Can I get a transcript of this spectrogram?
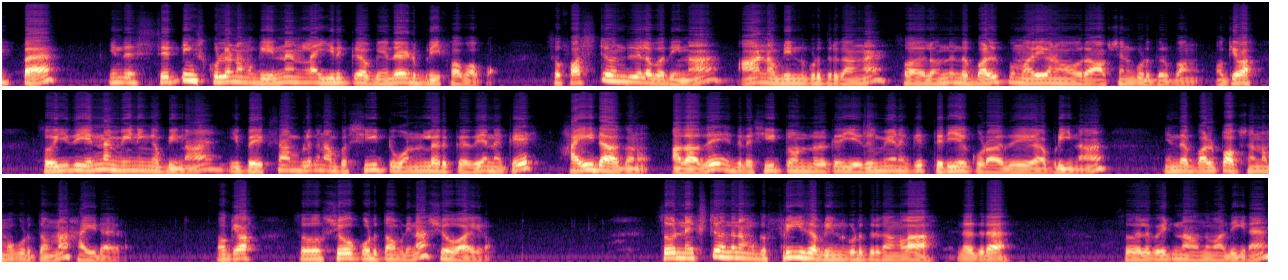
இப்போ இந்த செட்டிங்ஸ்குள்ளே நமக்கு என்னென்னலாம் இருக்குது அப்படின்றத ப்ரீஃபாக பார்ப்போம். ஸோ ஃபஸ்ட்டு வந்து இதில் பார்த்தீங்கன்னா ஆன் அப்படின்னு கொடுத்துருக்காங்க. ஸோ அதில் வந்து இந்த பல்ப் மாதிரியான ஒரு ஆப்ஷன் கொடுத்துருப்பாங்க. ஓகேவா ஸோ இது என்ன மீனிங் அப்படின்னா இப்போ எக்ஸாம்பிளுக்கு நம்ம ஷீட் ஒன்னில் இருக்கிறது எனக்கு ஹைட் ஆகணும். அதாவது இதில் ஷீட் ஒன்னில் இருக்கிறது எதுவுமே எனக்கு தெரியக்கூடாது அப்படின்னா இந்த பல்ப் ஆப்ஷன் நம்ம கொடுத்தோம்னா ஹைட் ஆயிரும். ஓகேவா ஸோ ஷோ கொடுத்தோம் அப்படின்னா ஷோ ஆயிரும். ஸோ நெக்ஸ்ட் வந்து நமக்கு ஃப்ரீஸ் அப்படின்னு கொடுத்துருக்காங்களா? இந்த இதில்? ஸோ இதில் போயிட்டு நான் வந்து மாற்றிக்கிறேன்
